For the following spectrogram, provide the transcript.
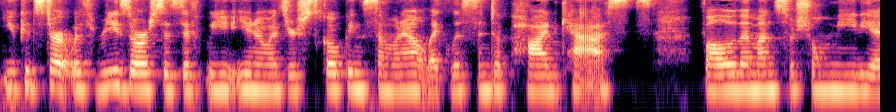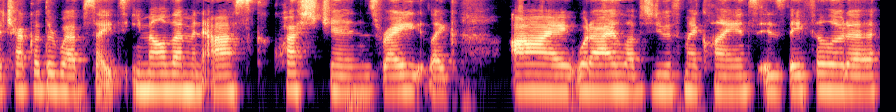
you could start with resources if we, you know, as you're scoping someone out, like listen to podcasts, follow them on social media, check out their websites, email them and ask questions, right? Like, I what I love to do with my clients is they fill out a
